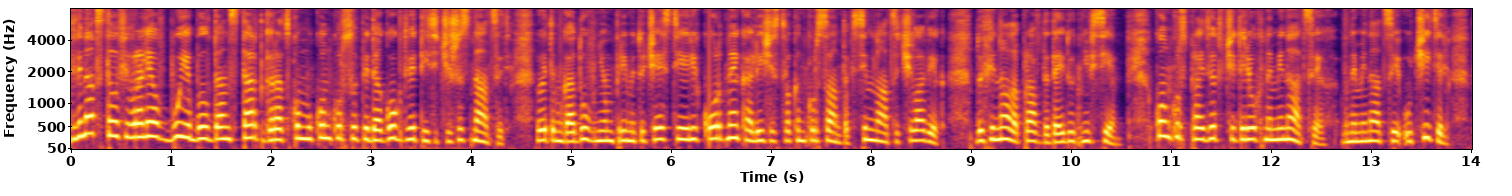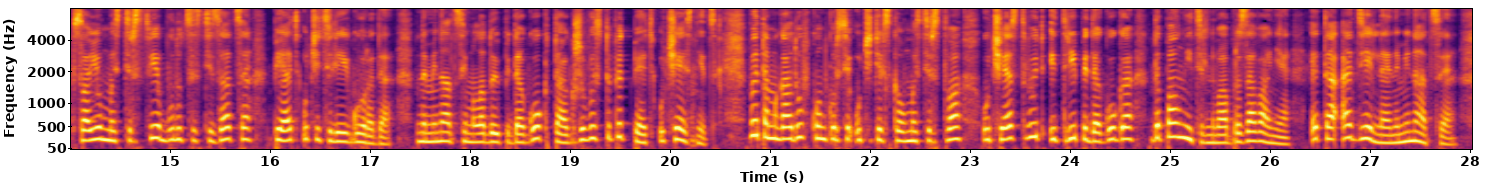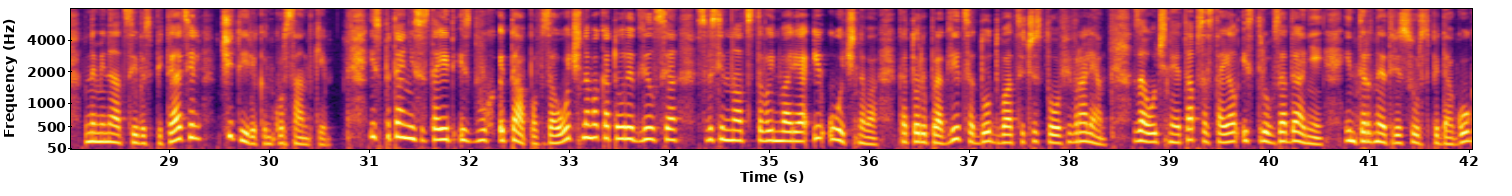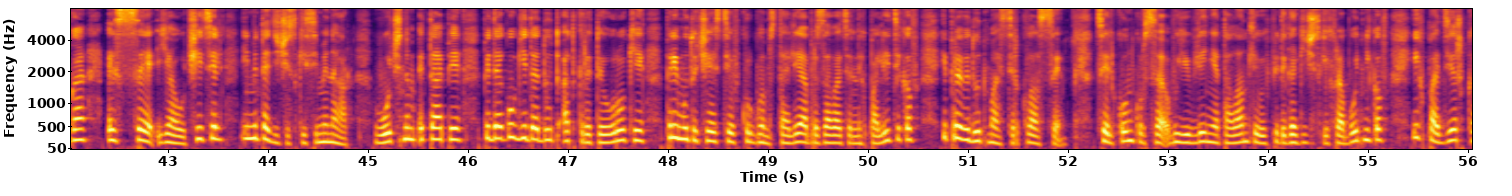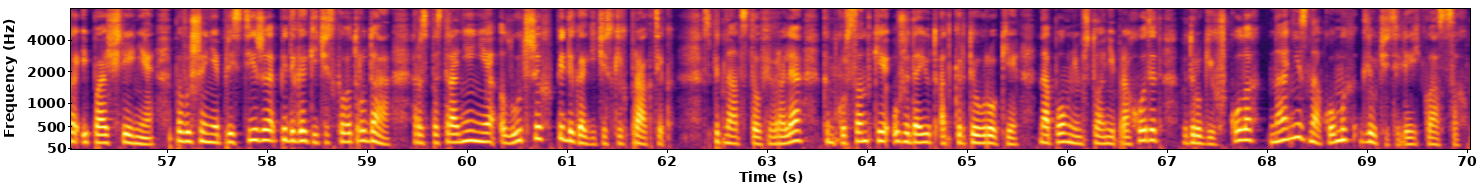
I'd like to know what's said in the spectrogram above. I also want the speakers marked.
Speaker 1: 12 февраля в Буе был дан старт городскому конкурсу «Педагог-2016». В этом году в нем примет участие рекордное количество конкурсантов – 17 человек. До финала, правда, дойдут не все. Конкурс пройдет в четырех номинациях. В номинации «Учитель» в своем мастерстве будут состязаться пять учителей города. В номинации «Молодой педагог» также выступят пять участниц. В этом году в конкурсе учительского мастерства участвуют и три педагога дополнительного образования. Это отдельная номинация. В номинации «Воспитатель» – четыре конкурсантки. Испытание состоит из двух этапов – заочного, который длился с 18 января, и очного, который продлится до 26 февраля. Заочный этап состоял из трех заданий – интернет-ресурс педагога, эссе «Я учитель» и методический семинар. В очном этапе педагоги дадут открытые уроки, примут участие в круглом столе образовательных политиков и проведут мастер-классы. Цель конкурса – выявление талантливых педагогических работников, их поддержка и поощрение, повышение престижа педагогического труда, распространение распространение лучших педагогических практик. С 15 февраля конкурсантки уже дают открытые уроки. Напомним, что они проходят в других школах на незнакомых для учителей классах.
